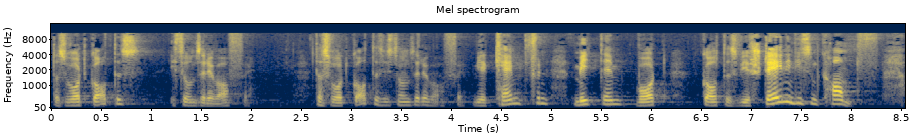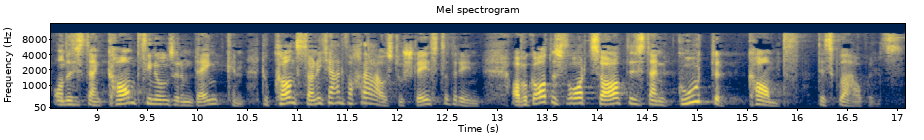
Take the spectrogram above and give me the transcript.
Das Wort Gottes ist unsere Waffe. Das Wort Gottes ist unsere Waffe. Wir kämpfen mit dem Wort Gottes. Wir stehen in diesem Kampf. Und es ist ein Kampf in unserem Denken. Du kannst da nicht einfach raus, du stehst da drin. Aber Gottes Wort sagt, es ist ein guter Kampf des Glaubens.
